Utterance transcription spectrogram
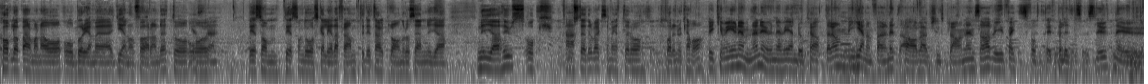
kavla upp ärmarna och, och börja med genomförandet och, och det. det. som, det som då ska leda fram till detaljplaner och sen nya nya hus och bostäder, ja. verksamheter och vad det nu kan vara. Det kan vi ju nämna nu när vi ändå pratar om genomförandet av översiktsplanen så har vi ju faktiskt fått ett politiskt beslut nu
